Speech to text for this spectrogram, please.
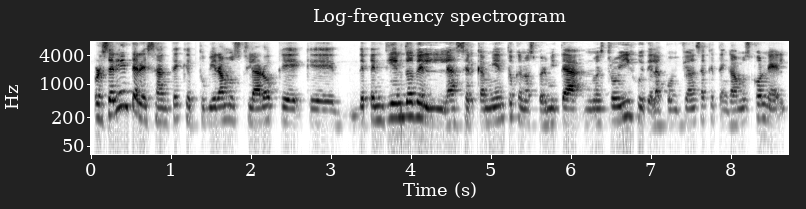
pero sería interesante que tuviéramos claro que, que dependiendo del acercamiento que nos permita nuestro hijo y de la confianza que tengamos con él,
